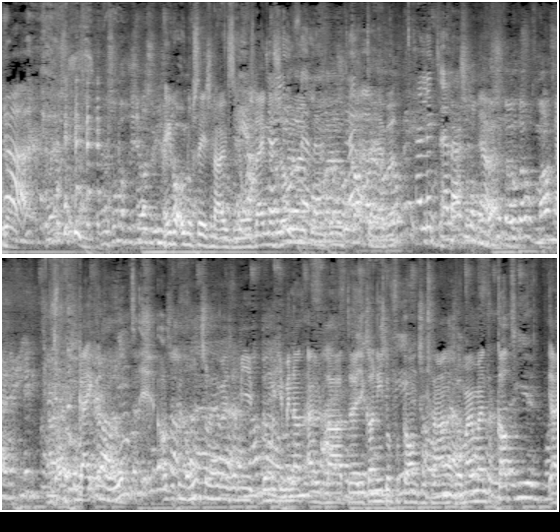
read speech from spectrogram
Ja. Ik wil ook nog steeds een huis doen, jongens. Lijkt me zo leuk om een kat te hebben. Hij likt Ella. Kijk, een hond, eh, als ik een hond zou hebben, dan moet je hem inderdaad uitlaten. Je kan niet op vakantie gaan en zo. Maar met een kat, ja,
